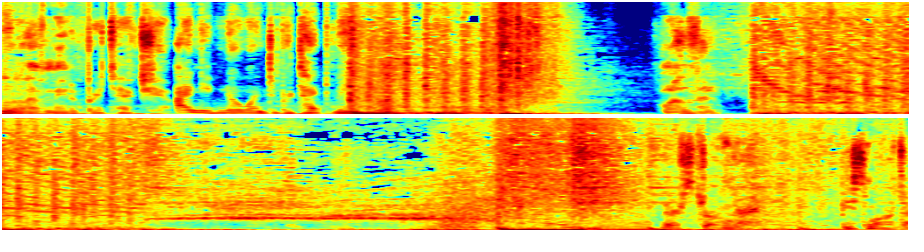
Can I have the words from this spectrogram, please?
You'll have me to protect you. I need no one to protect me. Well then. They're stronger. Be smarter.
